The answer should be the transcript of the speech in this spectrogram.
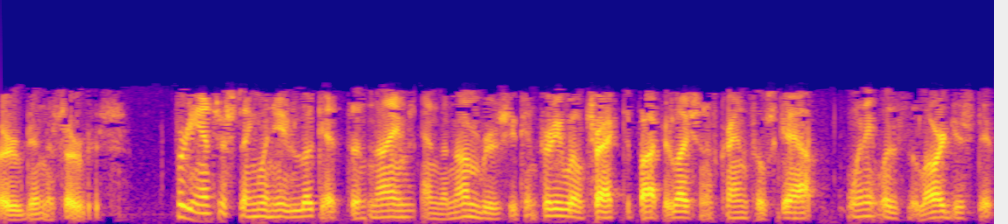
served in the service. Pretty interesting when you look at the names and the numbers, you can pretty well track the population of Cranfill's Gap. When it was the largest, it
